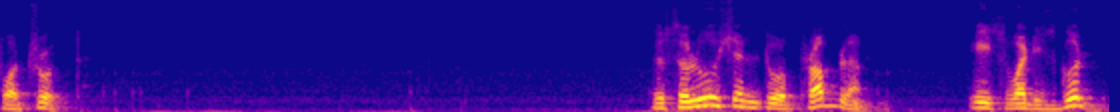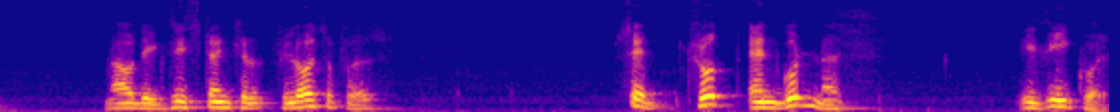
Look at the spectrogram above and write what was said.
for truth. The solution to a problem is what is good. Now the existential philosophers said truth and goodness is equal,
